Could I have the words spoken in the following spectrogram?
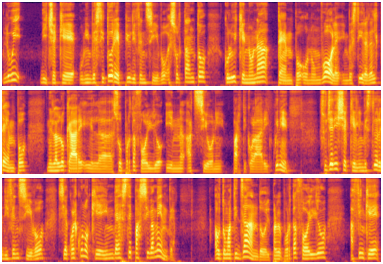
Lui dice che un investitore più difensivo è soltanto colui che non ha tempo o non vuole investire del tempo nell'allocare il suo portafoglio in azioni particolari. Quindi suggerisce che l'investitore difensivo sia qualcuno che investe passivamente, automatizzando il proprio portafoglio affinché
